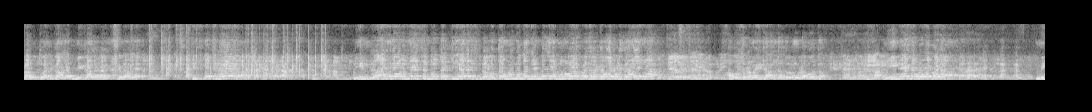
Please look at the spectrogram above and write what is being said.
ప్రభుత్వాన్ని కాళ్ళ మీ కాళ్ళగా తీసుకురావాలి తీసుకొచ్చిన నేను రాజీనామా చేస్తే మొత్తం టీఆర్ఎస్ ప్రభుత్వం వంద మంది ఎమ్మెల్యే మునుగోడు ప్రజల కాళ్ళకాడికి రాలేదా? అవసరమైతే అంత దూరం కూడా పోతాం. నేనైతే భయపడా. మీ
